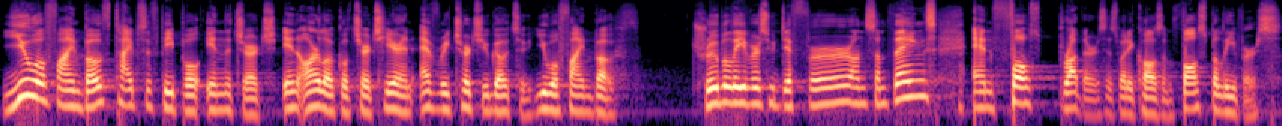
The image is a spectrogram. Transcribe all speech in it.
You will find both types of people in the church, in our local church here, and every church you go to. You will find both. True believers who differ on some things, and false brothers is what he calls them, false believers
